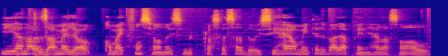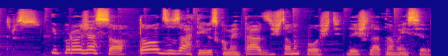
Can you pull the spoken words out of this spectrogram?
e analisar melhor como é que funciona esse microprocessador e se realmente ele vale a pena em relação a outros. E por hoje é só. Todos os artigos comentados estão no post. Deixe lá também seu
